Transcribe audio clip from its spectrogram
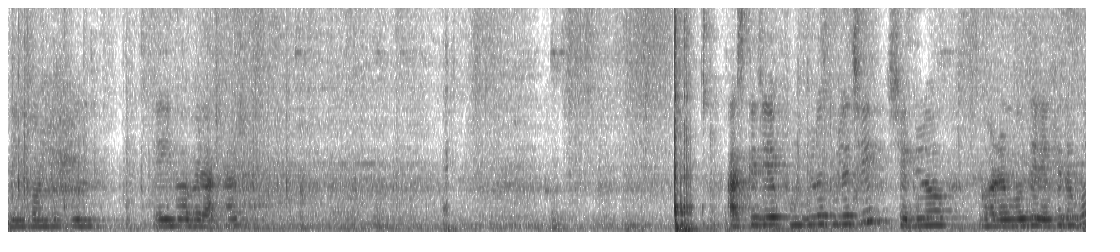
নীলকণ্ঠ ফুল এইভাবে রাখার। আজকে যে ফুলগুলো তুলেছি সেগুলো ঘরের মধ্যে রেখে দেবো।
